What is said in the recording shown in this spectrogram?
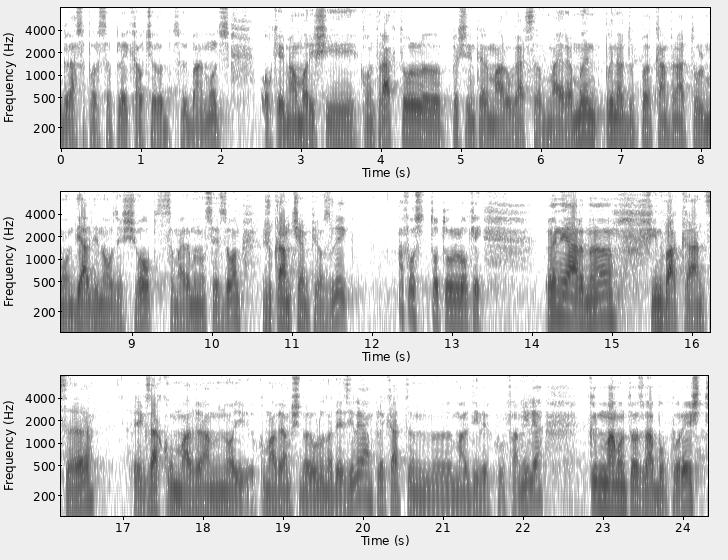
Grasshopper să plec, au cerut bani mulți. Ok, mi-au mărit și contractul, președintele m-a rugat să mai rămân până după campionatul mondial din 98, să mai rămân un sezon, jucam Champions League, a fost totul ok. În iarnă, fiind vacanță, exact cum aveam noi, cum aveam și noi o lună de zile, am plecat în uh, Maldive cu familia. Când m-am întors la București,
